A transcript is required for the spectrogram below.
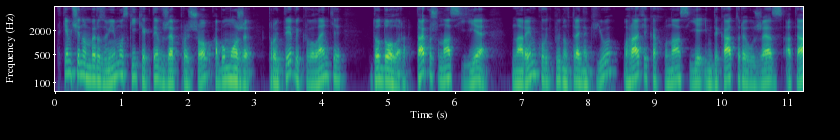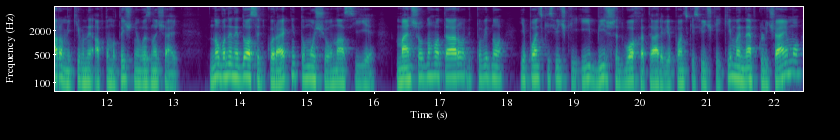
Таким чином, ми розуміємо, скільки актив вже пройшов або може пройти в еквіваленті до долара. Також у нас є на ринку, відповідно, в TradingView, у графіках у нас є індикатори вже з ATR, які вони автоматично визначають. Ну вони не досить коректні, тому що у нас є менше одного ATR, відповідно, японські свічки, і більше двох ATR японські свічки, які ми не включаємо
